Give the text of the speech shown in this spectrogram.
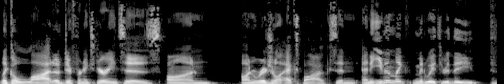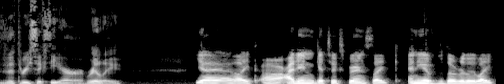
like a lot of different experiences on on original Xbox and and even like midway through the the 360 era, really. Yeah, yeah like uh, I didn't get to experience like any of the really like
